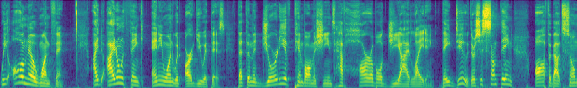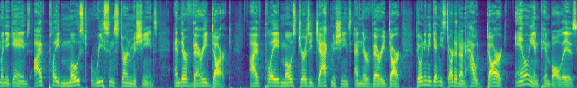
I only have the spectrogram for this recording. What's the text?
we all know one thing. I, I don't think anyone would argue with this that the majority of pinball machines have horrible GI lighting. They do. There's just something off about so many games. I've played most recent Stern machines, and they're very dark. I've played most Jersey Jack machines, and they're very dark. Don't even get me started on how dark Alien Pinball is.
